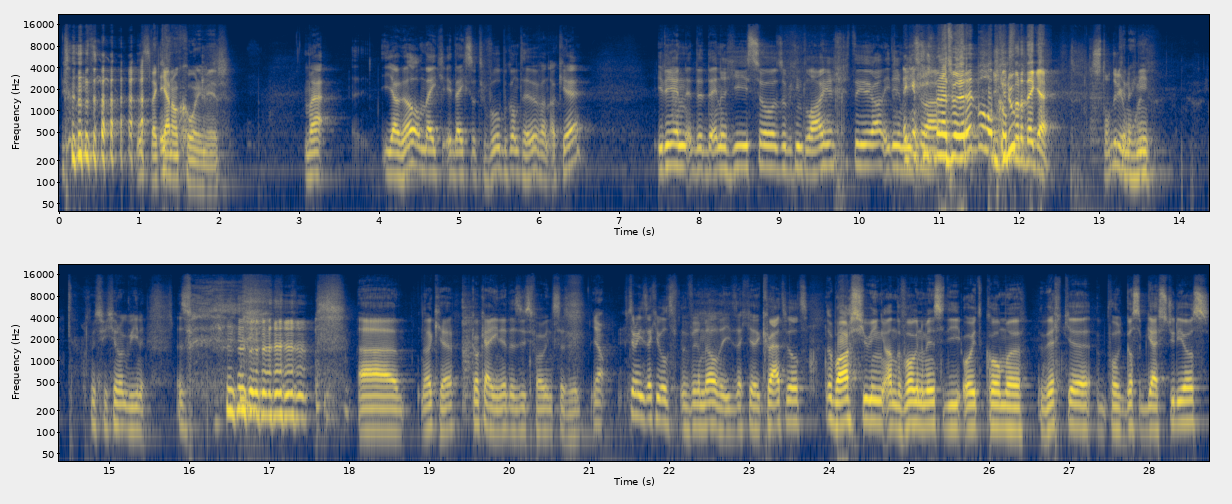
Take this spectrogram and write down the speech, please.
dat kan ook gewoon niet meer. Maar jawel, omdat ik, dat ik zo het gevoel begon te hebben van, oké, iedereen, de, de energie is zo, zo begint lager te gaan. Iedereen Ik heb zo met een Red Bull op kop verdikken. Stond er nog niet. Misschien ook beginnen. Is- Eh, Oké, cocaïne, dat is dus volgend seizoen. Ja. Heb je nog iets dat je wilt vermelden? Iets dat je kwijt wilt? Een waarschuwing aan de volgende mensen die ooit komen werken voor Gossip Guy Studios.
